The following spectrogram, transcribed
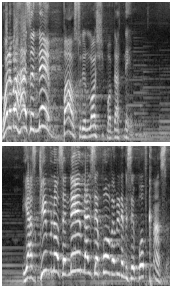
Whatever has a name bows to the lordship of that name. He has given us a name that is above every name, is above cancer.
